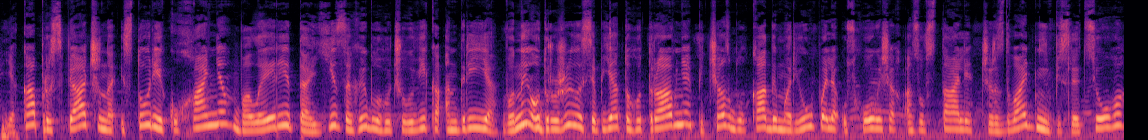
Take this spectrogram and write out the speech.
яка присвячена історії кохання Валерії та її загиблого чоловіка Андрія. Вони одружилися 5 травня під час блокади Маріуполя у сховищах Азовсталі. Через два дні після цього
